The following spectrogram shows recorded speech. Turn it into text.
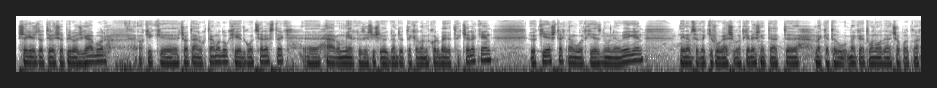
Seges Dattil és a Piros Gábor, akik csatárok támadók, játékosok, hét gólt szereztek, három mérkőzést is ők döntöttek el, amikor bejöttek cserekén. Ők kiestek, nem volt kihez nyúlni a végén, de én nem szeretek kifogásokat keresni, tehát meg kellett, meg kellett volna oldani a csapatnak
